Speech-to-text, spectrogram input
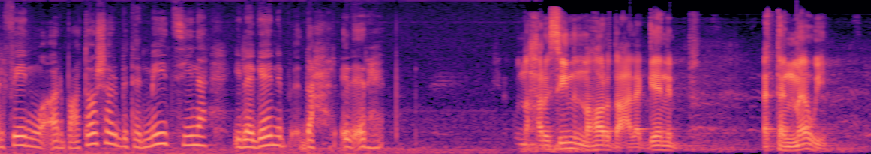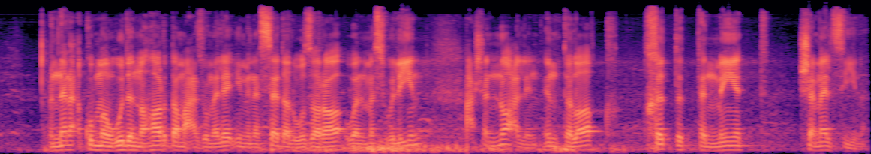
2014 بتنمية سيناء إلى جانب دحر الإرهاب. كنا حريصين النهارده على الجانب التنموي إن أنا أكون موجود النهارده مع زملائي من السادة الوزراء والمسؤولين عشان نعلن انطلاق خطة تنمية شمال سيناء.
